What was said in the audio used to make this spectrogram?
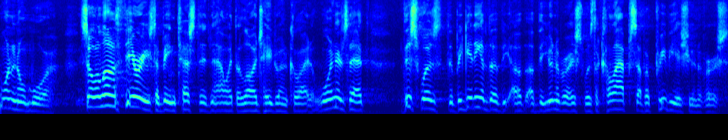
want to know more. So a lot of theories are being tested now at the Large Hadron Collider. One is that this was the beginning of the, of, of the universe was the collapse of a previous universe,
